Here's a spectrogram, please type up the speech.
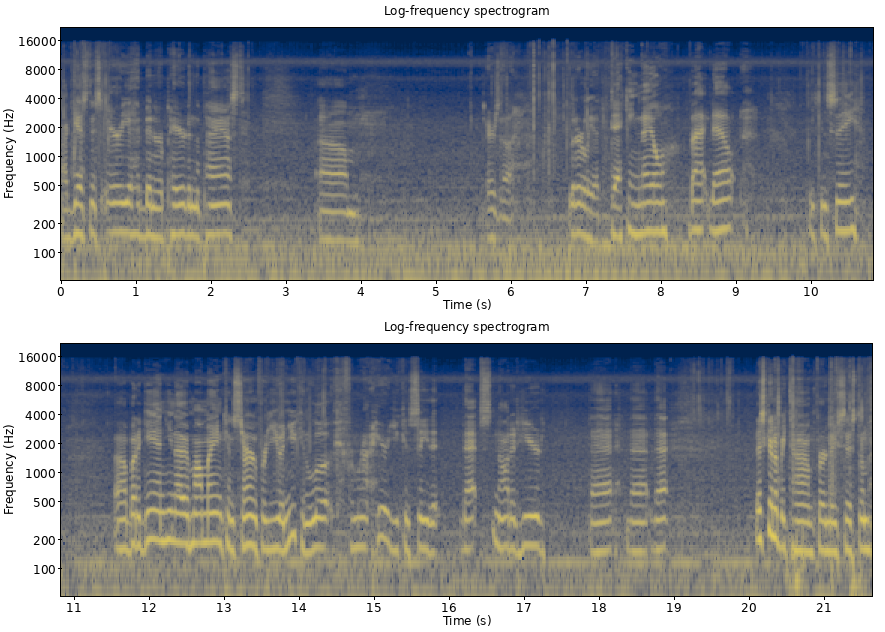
I guess this area had been repaired in the past. Um, there's a literally a decking nail backed out you can see. Uh, but again you know my main concern for you and you can look from right here you can see that that's not adhered. That that that. It's going to be time for a new system.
